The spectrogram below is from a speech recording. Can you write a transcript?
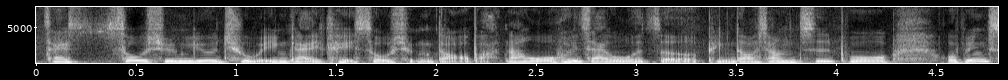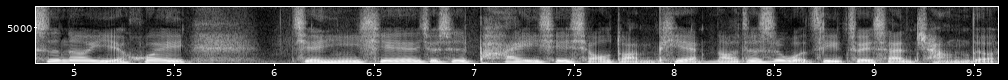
在搜寻 YouTube 应该也可以搜寻到吧？然后我会在我的频道上直播，我平时呢也会。剪一些就是拍一些小短片，然后这是我自己最擅长的。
